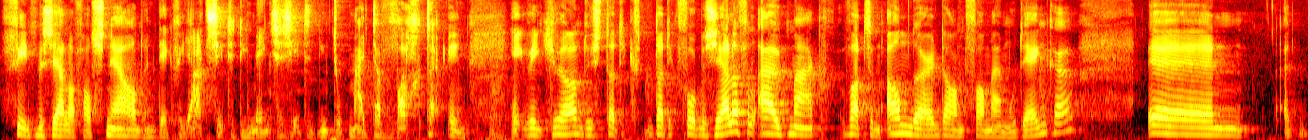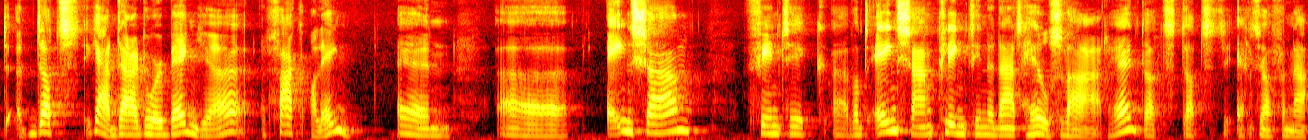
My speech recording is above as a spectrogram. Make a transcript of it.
Vind mezelf al snel, dan denk ik van ja, het zitten, die mensen zitten niet op mij te wachten. En, weet je wel, dus dat ik, dat ik voor mezelf al uitmaak wat een ander dan van mij moet denken. En dat, ja, daardoor ben je vaak alleen. En uh, eenzaam vind ik, uh, want eenzaam klinkt inderdaad heel zwaar. Hè? Dat, dat echt zo van, nou,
